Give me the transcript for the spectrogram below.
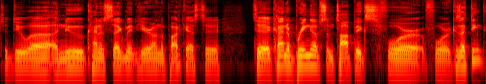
to do uh, a new kind of segment here on the podcast to to kind of bring up some topics for for because I think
